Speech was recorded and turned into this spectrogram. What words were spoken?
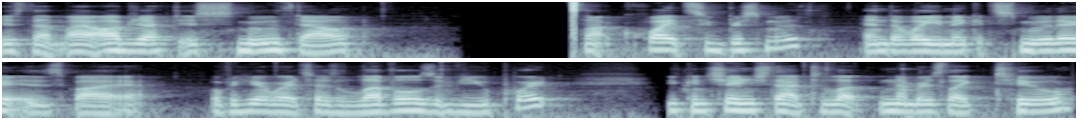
is that my object is smoothed out. It's not quite super smooth, and the way you make it smoother is by over here where it says levels viewport. You can change that to numbers like 2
